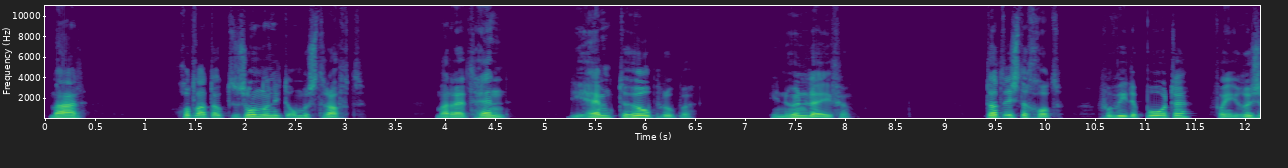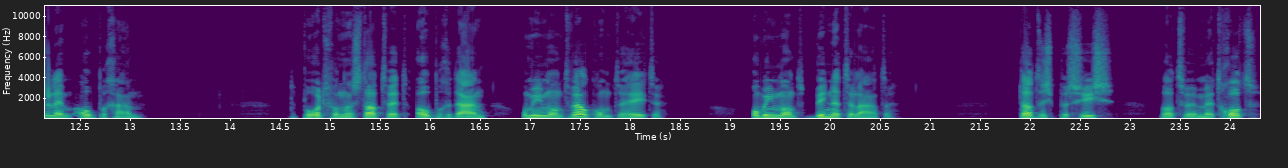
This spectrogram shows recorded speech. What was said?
Maar God laat ook de zonde niet onbestraft, maar redt hen die Hem te hulp roepen in hun leven. Dat is de God voor wie de poorten van Jeruzalem opengaan. De poort van een stad werd opengedaan om iemand welkom te heten, om iemand binnen te laten. Dat is precies wat we met God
